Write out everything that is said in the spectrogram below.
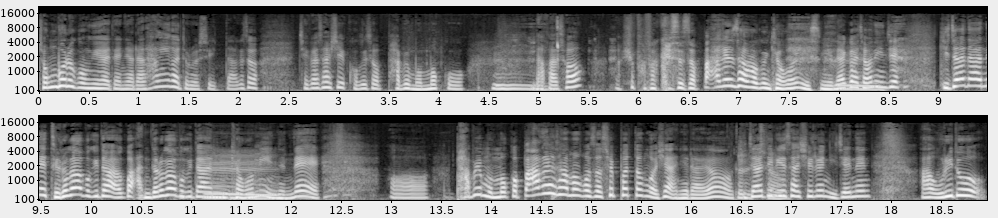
정보를 공유해야 되냐라는 항의가 들어올 수 있다. 그래서 제가 사실 거기서 밥을 못 먹고 음. 나가서 슈퍼마켓에서 빵을 사 먹은 경험이 있습니다. 그러니까 음. 저는 이제 기자단에 들어가 보기도 하고 안 들어가 보기도 한 음. 경험이 있는데 어, 밥을 못 먹고 빵을 사 먹어서 슬펐던 것이 아니라요. 그렇죠. 기자들이 사실은 이제는 아, 우리도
